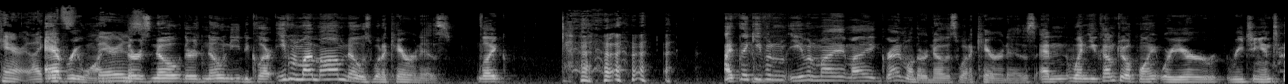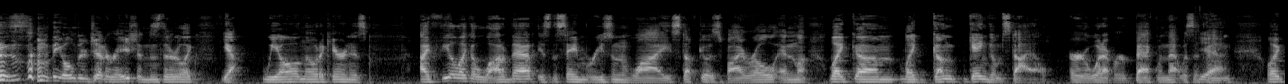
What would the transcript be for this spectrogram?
Karen like everyone. there's, There's, no there's no need to clarify. Even my mom knows what a Karen is. Like, I think even even my my grandmother knows what a Karen is. And when you come to a point where you're reaching into some of the older generations that are like, yeah, we all know what a Karen is. I feel like a lot of that is the same reason why stuff goes viral and like um like Gung- Gangnam Style or whatever back when that was a Yeah. thing. Like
